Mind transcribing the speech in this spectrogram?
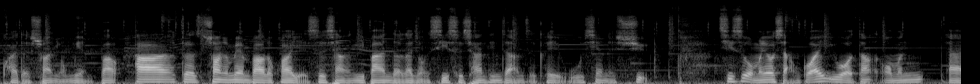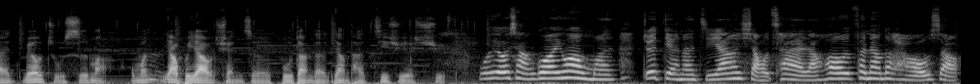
块的蒜蓉面包。它的蒜蓉面包的话，也是像一般的那种西式餐厅这样子，可以无限的续。其实我们有想过，哎，如果当我们呃没有主食嘛，我们要不要选择不断的让它继续的续？我有想过，因为我们就点了几样小菜，然后分量都好少。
